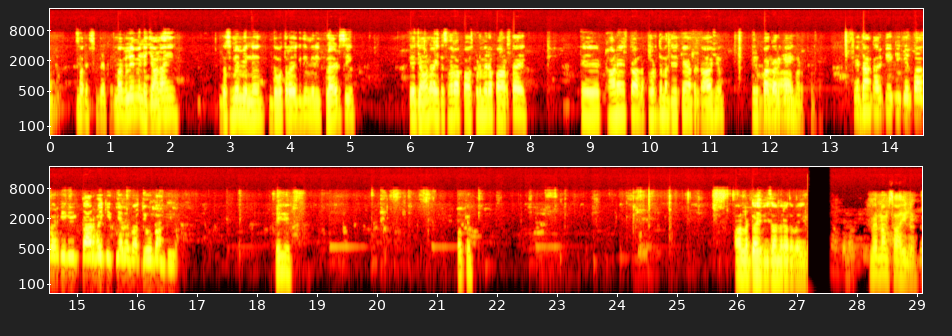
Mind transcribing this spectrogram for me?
ਮੈਂ ਅਗਲੇ ਮਹੀਨੇ ਜਾਣਾ ਸੀ 10ਵੇਂ ਮਹੀਨੇ 2 ਤਰੀਕ ਦੀ ਮੇਰੀ ਫਲਾਈਟ ਸੀ ਤੇ ਜਾਣਾ ਸੀ ਤੇ ਸਾਰਾ ਪਾਸਪੋਰਟ ਮੇਰਾ ਪਾੜਤਾ ਹੈ ਤੇ ਥਾਣੇ ਘੱਲ ਖੁਰਦ ਮੈਂ ਦੇ ਕੇ ਆਇਆ ਦਰਖਾਸਤ ਕਿਰਪਾ ਕਰਕੇ ਇਦਾਂ ਕਰਕੇ ਕੀ ਕਿਰਪਾ ਕਰਕੇ ਕੀ ਕਾਰਵਾਈ ਕੀਤੀ ਜਾਵੇ ਬਸ ਜੋ ਬਣਦੀ ਆ। ਠੀਕ ਹੈ ਓਕੇ। ਆ ਲੱਗਾ ਹੈ ਵੀਜ਼ਾ ਮੇਰਾ ਦੁਬਈ ਦਾ। ਮੇਰਾ ਨਾਮ ਸਾਹਿਲ ਹੈ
